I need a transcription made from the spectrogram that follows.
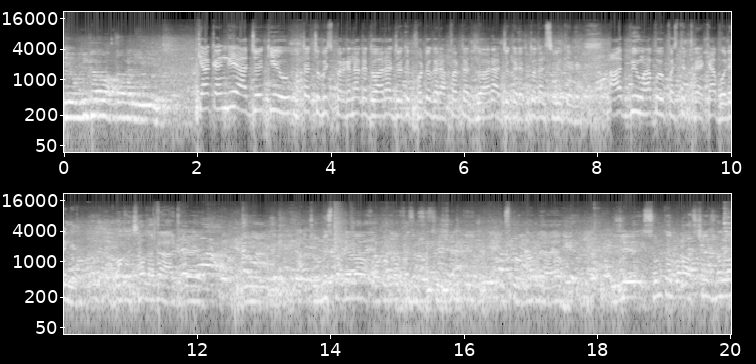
এই অধিকারও আপনারা নিয়ে নিয়েছেন। क्या कहेंगे आज जो कि उत्तर चौबीस परगना के द्वारा, जो कि फोटोग्राफर का द्वारा जो कि रक्तदान शिविर किया गया, आप भी वहाँ पर उपस्थित रहे, क्या बोलेंगे? बहुत अच्छा लगा आज मैं चौबीस परगना फोटोग्राफर्स एसोसिएशन के इस प्रोग्राम में आया हूँ। मुझे सुनकर बड़ा आश्चर्य हुआ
